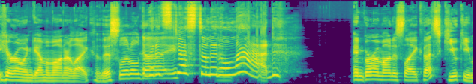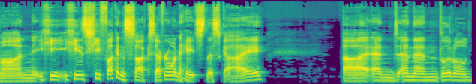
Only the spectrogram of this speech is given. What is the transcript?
Hiro and Gammamon are like, "This little guy." But it's just a little lad. And Goromon is like, that's Gyukimon. He he's he fucking sucks. Everyone hates this guy. Uh and and then the little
